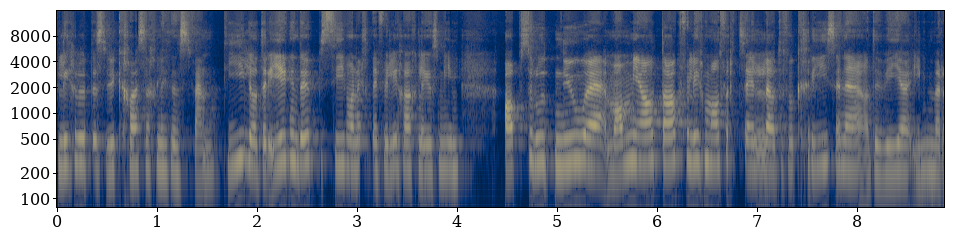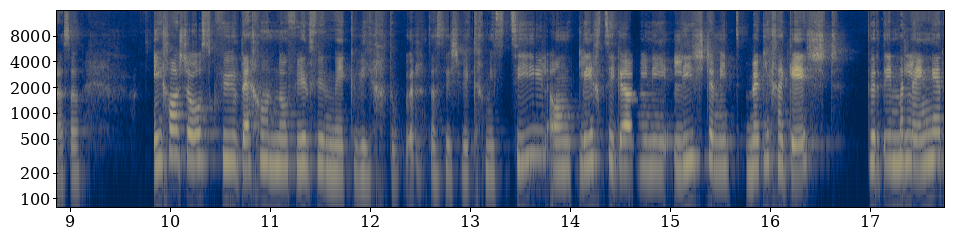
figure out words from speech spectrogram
vielleicht wird das wirklich ein, ein Ventil oder irgendetwas sein, wo ich dann vielleicht auch ein aus meinem absolut neuen Mami-Alltag vielleicht mal erzählen oder von Krisen oder wie auch immer. Also ich habe schon das Gefühl, der kommt noch viel, viel mehr Gewicht über. Das ist wirklich mein Ziel. Und gleichzeitig auch meine Liste mit möglichen Gästen wird immer länger.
